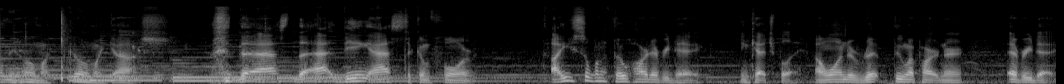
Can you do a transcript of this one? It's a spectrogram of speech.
I mean, oh my, oh my gosh. the ask, the being asked to conform. I used to want to throw hard every day in catch play. I wanted to rip through my partner every day.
